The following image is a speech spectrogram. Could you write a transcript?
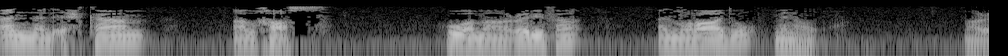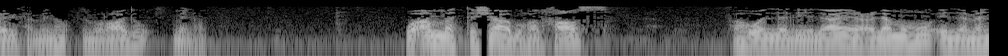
أن الإحكام الخاص هو ما عرف المراد منه. ما عرف منه المراد منه. وأما التشابه الخاص فهو الذي لا يعلمه إلا من؟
